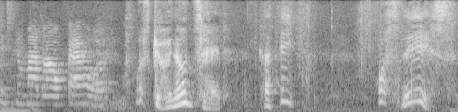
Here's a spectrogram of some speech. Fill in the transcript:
wasting a mad half hour. What's going on, Ted? Hey, what's this?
